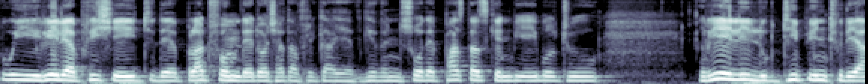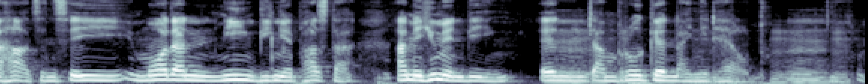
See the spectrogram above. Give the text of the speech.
we really appreciate the platform that Orchard Africa have given so that pastors can be able to really look deep into their hearts and say, more than me being a pastor, I'm a human being and mm. I'm broken, I need help. Mm. Mm.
